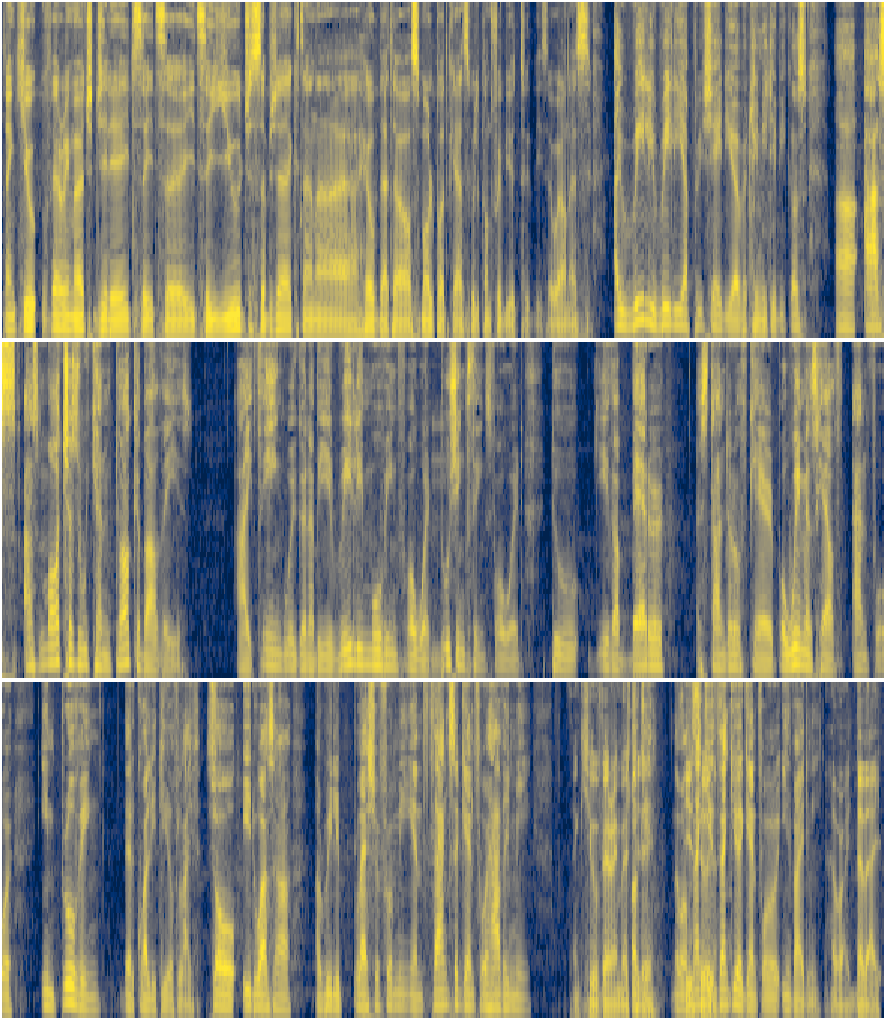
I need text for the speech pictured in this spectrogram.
Thank you very much, JD. It's a, it's a, it's a huge subject, and I hope that our small podcast will contribute to this awareness. I really, really appreciate the opportunity because uh, as as much as we can talk about this, I think we're gonna be really moving forward, Mm. pushing things forward to give a better uh, standard of care for women's health and for improving their quality of life. So it was a, a really pleasure for me, and thanks again for having me. Thank you very much, Okay, JD. no, well, thank you, thank you again for inviting me. All right, bye bye.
